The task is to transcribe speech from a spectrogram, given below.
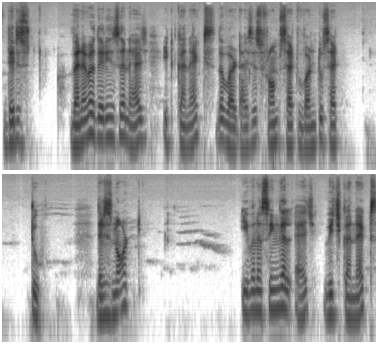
there is whenever there is an edge it connects the vertices from set 1 to set 2 there is not even a single edge which connects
